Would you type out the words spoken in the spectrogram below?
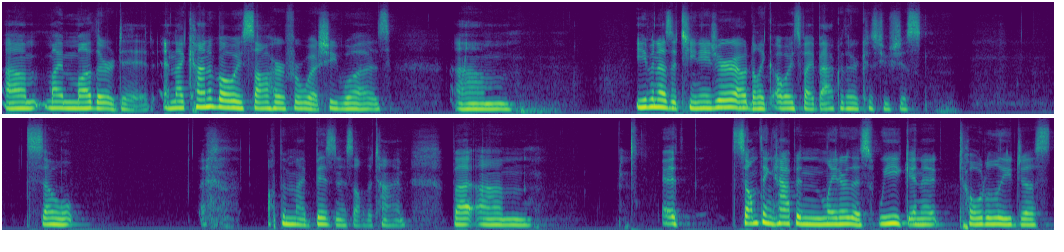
Um, my mother did, and I kind of always saw her for what she was. Um, even as a teenager, I would like always fight back with her because she was just so up in my business all the time. But um, it something happened later this week, and it totally just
